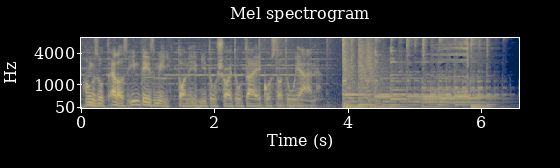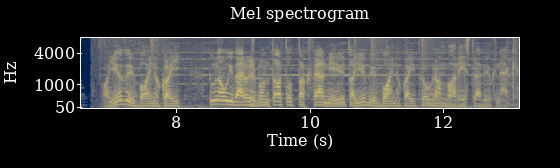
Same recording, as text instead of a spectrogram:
hangzott el az intézmény tanévnyitó sajtótájékoztatóján. A jövő bajnokai. Dunaújvárosban tartottak felmérőt a jövő bajnokai programban résztvevőknek.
